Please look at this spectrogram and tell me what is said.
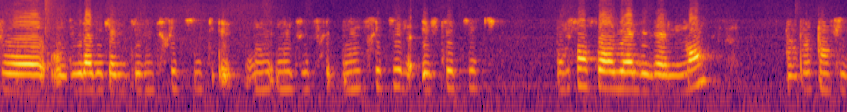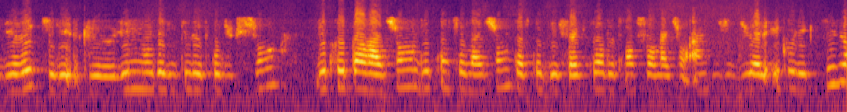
qu'au-delà des qualités nutritives, esthétiques ou sensorielles des aliments, on peut considérer que les modalités de production de préparation, de consommation peuvent être des facteurs de transformation individuelle et collective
